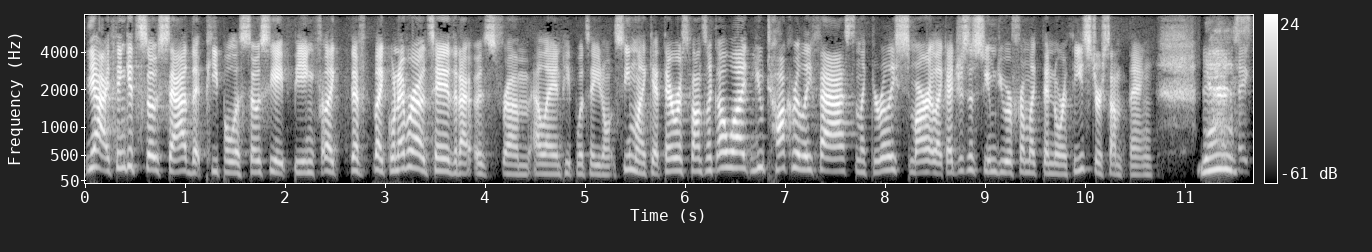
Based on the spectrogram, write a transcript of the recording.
yeah i think it's so sad that people associate being like the, like whenever i would say that i was from la and people would say you don't seem like it their response like oh well you talk really fast and like you're really smart like i just assumed you were from like the northeast or something yes. like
